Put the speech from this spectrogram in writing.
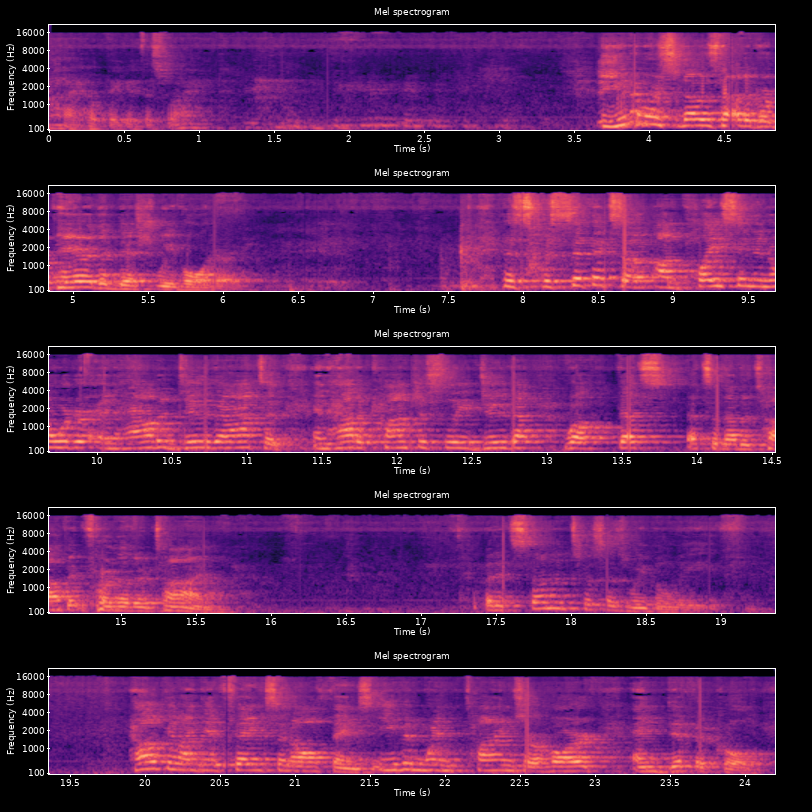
God, I hope they get this right. the universe knows how to prepare the dish we've ordered. The specifics of, on placing an order and how to do that and, and how to consciously do that, well, that's, that's another topic for another time. But it's done unto us as we believe. How can I give thanks in all things, even when times are hard and difficult?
